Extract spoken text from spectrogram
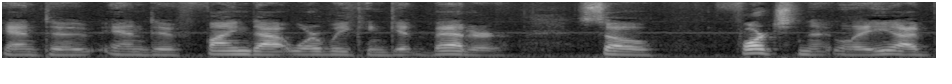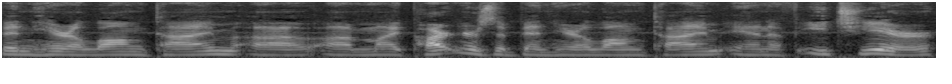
and to, and to find out where we can get better. So, fortunately, I've been here a long time. Uh, uh, my partners have been here a long time. And if each year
